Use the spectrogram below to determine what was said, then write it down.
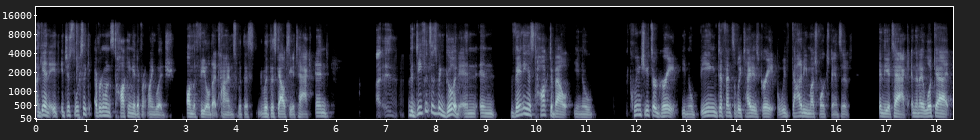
again, it, it just looks like everyone's talking a different language on the field at times with this with this Galaxy attack, and uh, the defense has been good. And and Vanney has talked about you know clean sheets are great, you know being defensively tight is great, but we've got to be much more expansive in the attack. And then I look at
